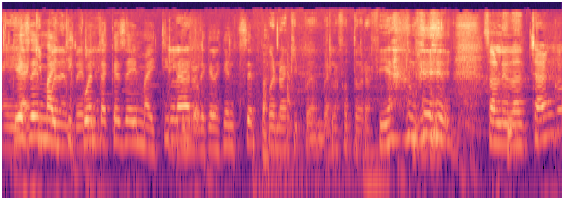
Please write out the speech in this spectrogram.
Eh, ¿Qué es de MIT? Cuenta que es de MIT, para que la gente sepa. Bueno, aquí pueden ver la fotografía de Soledad Chango.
